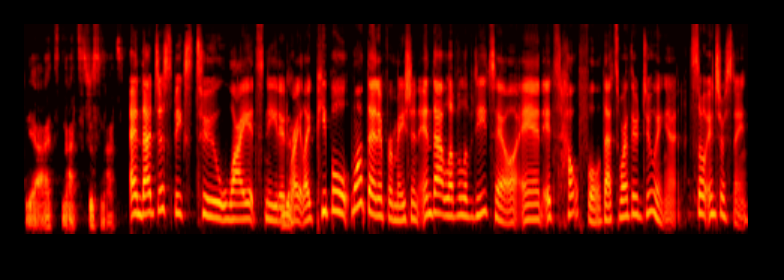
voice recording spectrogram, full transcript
yeah, it's nuts. It's just nuts. And that just speaks to why it's needed, yeah. right? Like people want that information in that level of detail and it's helpful. That's why they're doing it. It's so interesting.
